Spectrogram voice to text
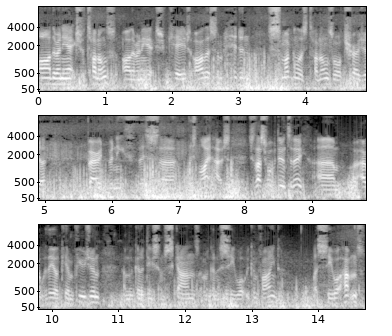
are there any extra tunnels? Are there any extra caves? Are there some hidden smugglers tunnels or treasure buried beneath this uh, this lighthouse? So that's what we're doing today. Um, we're out with the OKM Fusion and we're going to do some scans and we're going to see what we can find. Let's see what happens.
